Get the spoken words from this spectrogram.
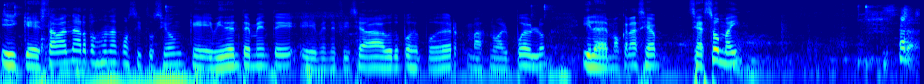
y que estaban hartos de una constitución que evidentemente eh, beneficiaba a grupos de poder, más no al pueblo, y la democracia se asoma ahí. Claro.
